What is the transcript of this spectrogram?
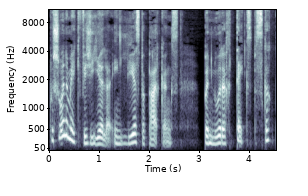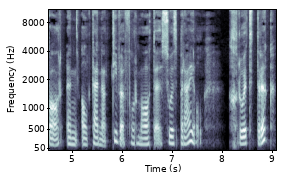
Persone met visuele en leesbeperkings benodig teks beskikbaar in alternatiewe formate soos braille, groot druk,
